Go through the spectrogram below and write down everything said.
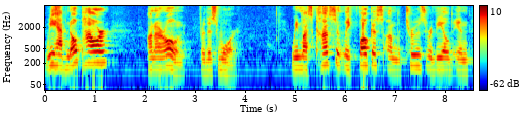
We have no power on our own for this war. We must constantly focus on the truths revealed in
